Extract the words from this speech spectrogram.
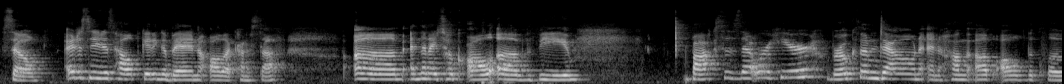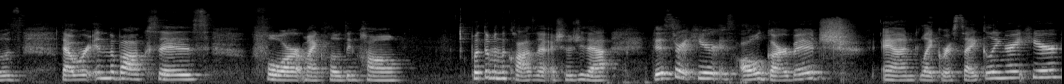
So I just need his help getting a bin, all that kind of stuff. Um, and then I took all of the boxes that were here, broke them down and hung up all of the clothes that were in the boxes for my clothing haul. Put them in the closet, I showed you that. This right here is all garbage and like recycling right here.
